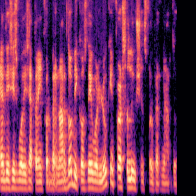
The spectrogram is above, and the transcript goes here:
And this is what is happening for Bernardo because they were looking for solutions for Bernardo.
